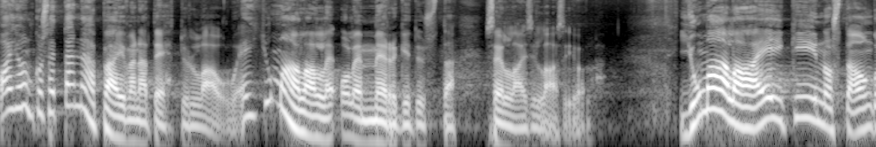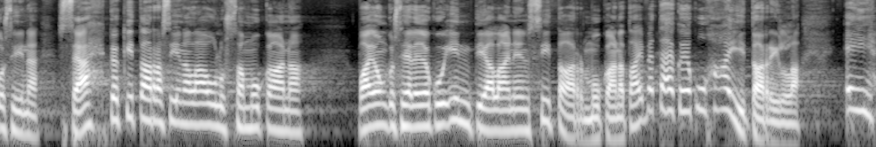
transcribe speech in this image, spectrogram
vai onko se tänä päivänä tehty laulu? Ei Jumalalle ole merkitystä sellaisilla asioilla. Jumalaa ei kiinnosta, onko siinä sähkökitara siinä laulussa mukana, vai onko siellä joku intialainen sitar mukana, tai vetääkö joku haitarilla. Ei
